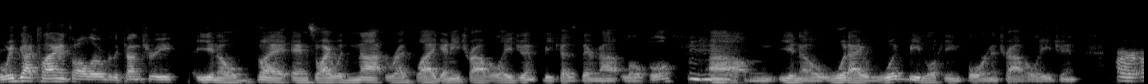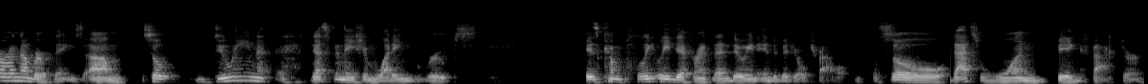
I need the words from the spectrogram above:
we've got clients all over the country, you know, but and so I would not red flag any travel agent because they're not local. Mm-hmm. Um, you know, what I would be looking for in a travel agent are, are a number of things. Um, so doing destination wedding groups is completely different than doing individual travel. So that's one big factor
